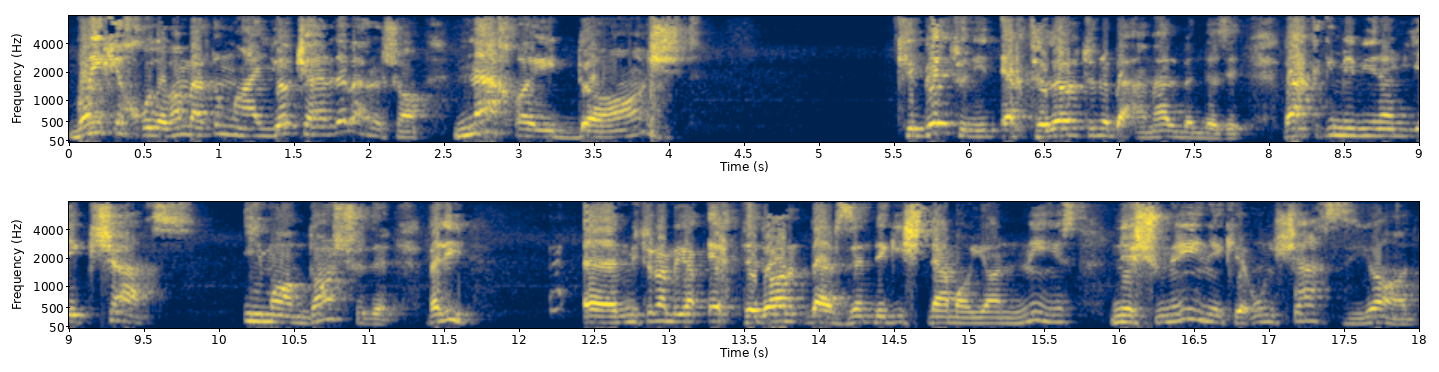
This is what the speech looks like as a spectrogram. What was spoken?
با اینکه خداوند براتون مهیا کرده برای شما نخواهید داشت که بتونید اقتدارتون رو به عمل بندازید. وقتی که می‌بینم یک شخص ایماندار شده ولی می‌تونم بگم اقتدار در زندگیش نمایان نیست نشونه اینه که اون شخص زیاد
